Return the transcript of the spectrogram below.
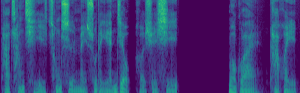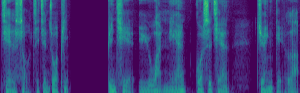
他长期从事美术的研究和学习。莫怪他会接手这件作品，并且于晚年过世前捐给了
